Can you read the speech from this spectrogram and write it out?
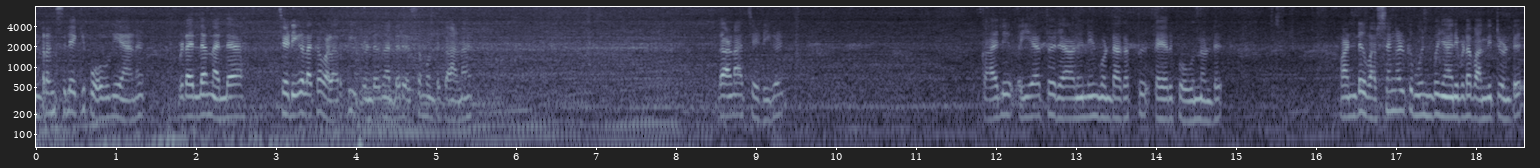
എൻട്രൻസിലേക്ക് പോവുകയാണ്. ഇവിടെ എല്ലാം നല്ല ചെടികളൊക്കെ വളർത്തിയിട്ടുണ്ട്. നല്ല രസമുണ്ട് കാണാൻ. ഇതാണ് ആ ചെടികൾ. കാൽ വയ്യാത്ത ഒരാളിനെയും കൊണ്ട് അകത്ത് കയറി പോകുന്നുണ്ട്. പണ്ട് വർഷങ്ങൾക്ക് മുൻപ് ഞാനിവിടെ വന്നിട്ടുണ്ട്.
